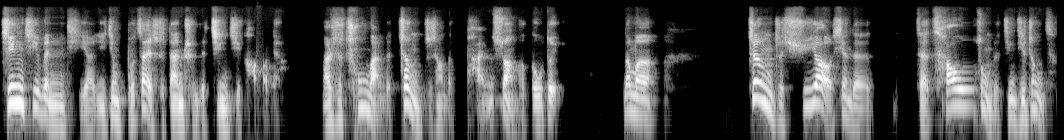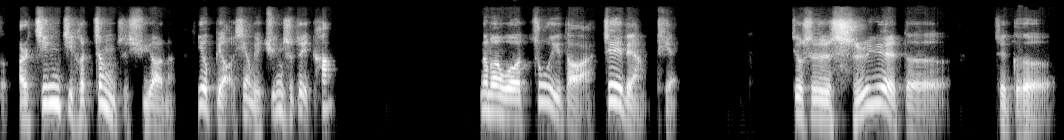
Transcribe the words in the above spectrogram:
经济问题啊，已经不再是单纯的经济考量，而是充满了政治上的盘算和勾兑。那么，政治需要现在在操纵着经济政策，而经济和政治需要呢，又表现为军事对抗。那么我注意到啊，这两天就是十月的这个。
